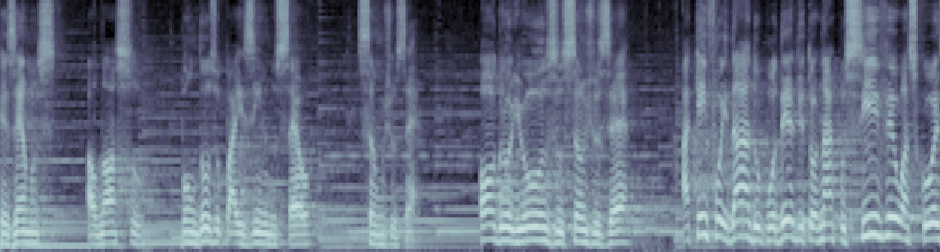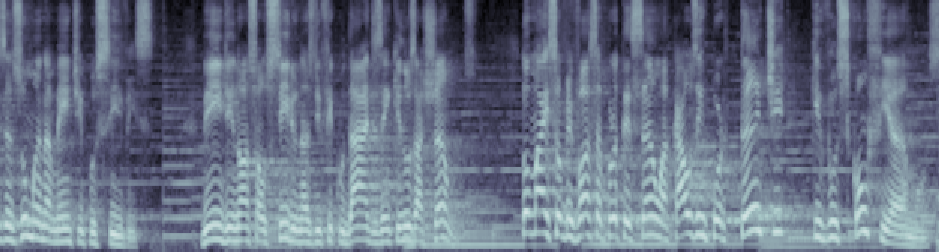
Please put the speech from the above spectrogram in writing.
Rezemos ao nosso bondoso Paizinho no céu, São José. Ó glorioso São José, a quem foi dado o poder de tornar possível as coisas humanamente impossíveis. Vinde em nosso auxílio nas dificuldades em que nos achamos. Tomai sobre vossa proteção a causa importante que vos confiamos.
